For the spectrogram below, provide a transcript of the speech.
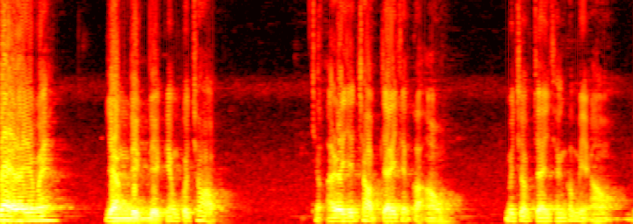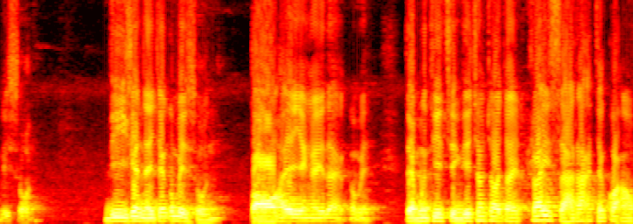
ได้อะไรไหมอย่างเด็กๆเนี่ยมันก็ชอบอะไรฉันชอบใจฉันก็เอา ไม่ชอบใจฉันก็ไม่เอาไม่สน ดีแค่ไหนฉันก็ไม่สน ต่อให้ยังไงได้ก็ไม่ แต่บางทีสิ่งที่ฉันชอบใจไร้สาระฉันก็เอา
